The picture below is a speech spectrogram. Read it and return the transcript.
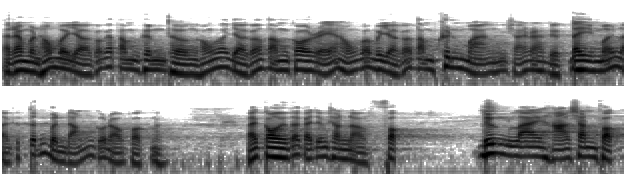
Thành ra mình không bao giờ có cái tâm khinh thường Không bao giờ có tâm coi rẻ Không có bao giờ có tâm khinh mạng xảy ra được. Đây mới là cái tính bình đẳng của Đạo Phật nè. Phải coi tất cả chúng sanh là Phật. Đương lai hạ sanh Phật.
